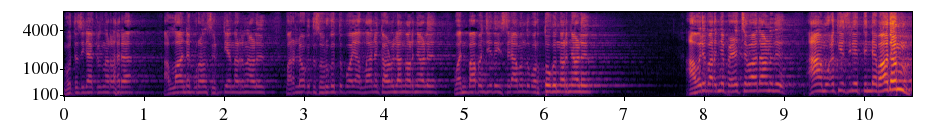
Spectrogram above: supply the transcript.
മുഴത്തസിലിയാക്കൾ എന്ന് പറഞ്ഞാൽ അള്ളാഹിന്റെ ഖുറാൻ സൃഷ്ടിയെന്ന് പറഞ്ഞാൽ പറഞ്ഞ ആൾ പരലോകത്ത് സ്വർഗത്ത് പോയി അള്ളാഹിനെ കാണൂല എന്ന് പറഞ്ഞാൽ വൻപാപം ചെയ്ത ഇസ്ലാം എന്ന് പുറത്തു പോകുന്ന അവർ പറഞ്ഞ പിഴച്ചവാദാണിത് ആ മുഴത്തസിലിയത്തിന്റെ വാദം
